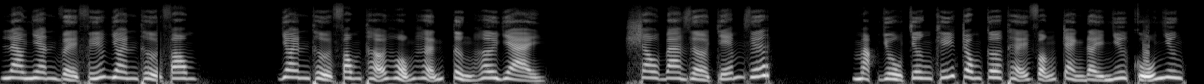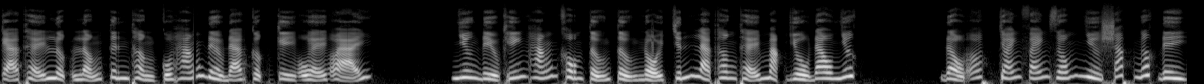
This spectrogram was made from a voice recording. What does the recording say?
lao nhanh về phía Doanh Thừa Phong. Doanh Thừa Phong thở hổn hển từng hơi dài. Sau 3 giờ chém giết, mặc dù chân khí trong cơ thể vẫn tràn đầy như cũ nhưng cả thể lực lẫn tinh thần của hắn đều đã cực kỳ uể oải. Nhưng điều khiến hắn không tưởng tượng nổi chính là thân thể mặc dù đau nhức, đầu óc choáng váng giống như sắp ngất đi.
